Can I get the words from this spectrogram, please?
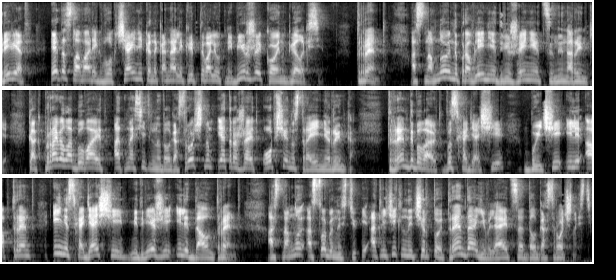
Привет! Это словарик блокчайника на канале криптовалютной биржи CoinGalaxy. Тренд – основное направление движения цены на рынке. Как правило, бывает относительно долгосрочным и отражает общее настроение рынка. Тренды бывают восходящие, бычьи или аптренд и нисходящие, медвежьи или даунтренд. Основной особенностью и отличительной чертой тренда является долгосрочность.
